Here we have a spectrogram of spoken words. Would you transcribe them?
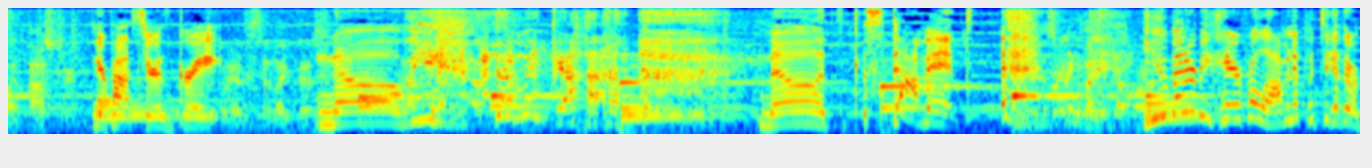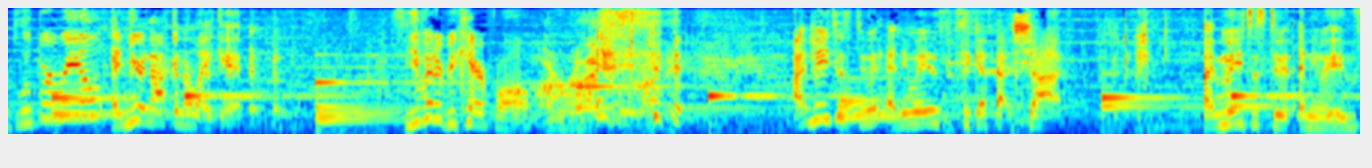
My posture? Your posture is great. Do I have to sit like this? No, be, oh my god. No, it's, stop it. You better be careful. I'm gonna put together a blooper reel and you're not gonna like it. So you better be careful. All right, all right. I may just do it anyways to get that shot. I may just do it anyways.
